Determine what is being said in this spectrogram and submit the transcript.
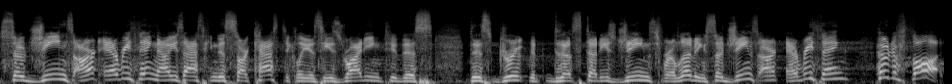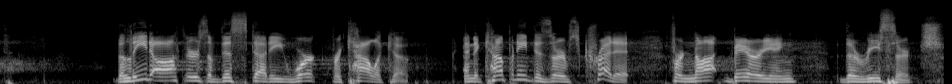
So genes aren't everything. Now he's asking this sarcastically as he's writing to this, this group that studies genes for a living. So genes aren't everything? Who'd have thought? The lead authors of this study work for Calico, and the company deserves credit for not burying the research.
